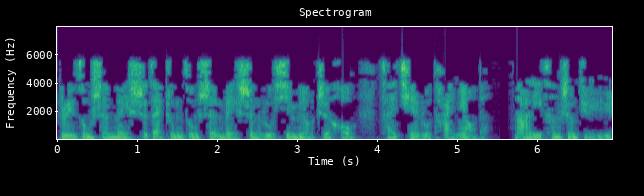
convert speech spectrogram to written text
睿宗神位是在中宗神位升入新庙之后才嵌入太庙的。哪里曾生居于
